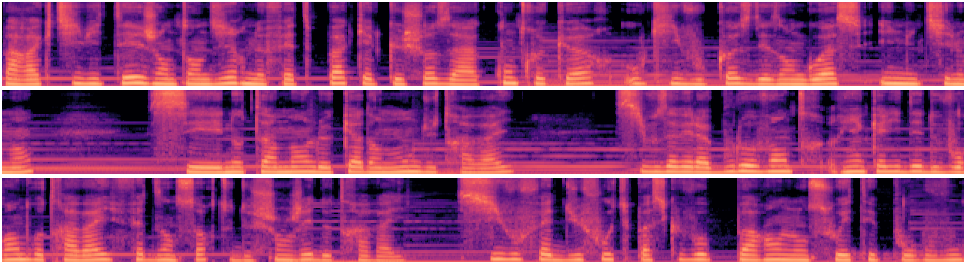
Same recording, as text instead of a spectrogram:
Par activité, j'entends dire ne faites pas quelque chose à contre-coeur ou qui vous cause des angoisses inutilement, c'est notamment le cas dans le monde du travail. Si vous avez la boule au ventre rien qu'à l'idée de vous rendre au travail, faites en sorte de changer de travail. Si vous faites du foot parce que vos parents l'ont souhaité pour vous,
